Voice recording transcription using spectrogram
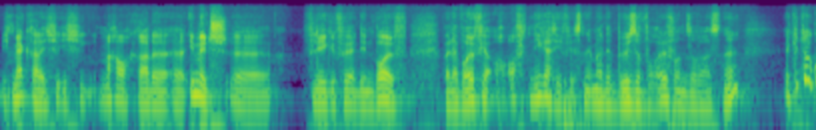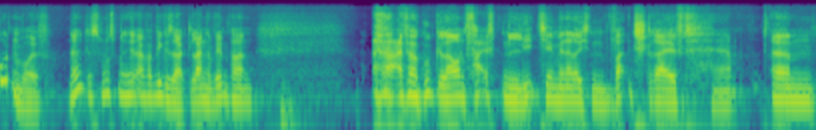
ich merke gerade, ich, ich mache auch gerade äh, Imagepflege äh, für den Wolf, weil der Wolf ja auch oft negativ ist, ne? immer der böse Wolf und sowas. Ne? Es gibt auch guten Wolf. Ne? Das muss man einfach, wie gesagt, lange Wimpern. Einfach gut gelaunt, pfeift ein Liedchen, wenn er durch den Wald streift. Ja. Ähm,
